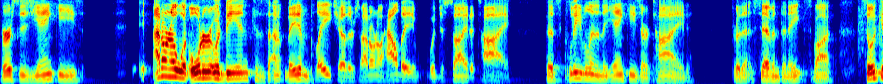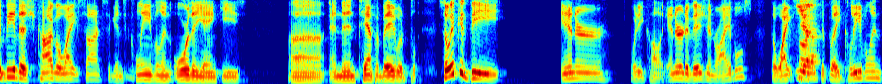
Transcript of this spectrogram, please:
versus Yankees. I don't know what order it would be in because they didn't play each other, so I don't know how they would decide a tie. Because Cleveland and the Yankees are tied for that seventh and eighth spot, so it could be the Chicago White Sox against Cleveland or the Yankees, uh, and then Tampa Bay would. Pl- so it could be inner what do you call it inner division rivals the white sox Yeah. could play cleveland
